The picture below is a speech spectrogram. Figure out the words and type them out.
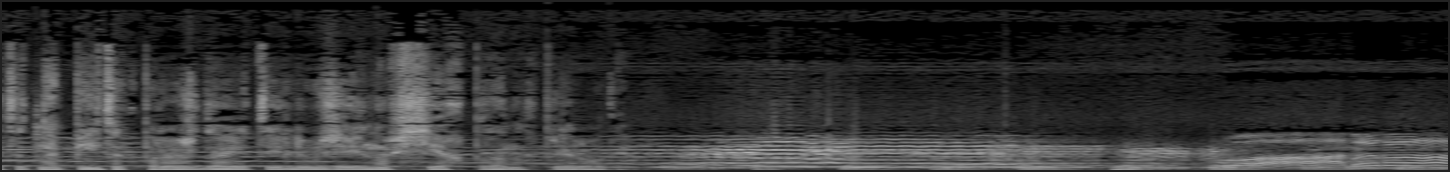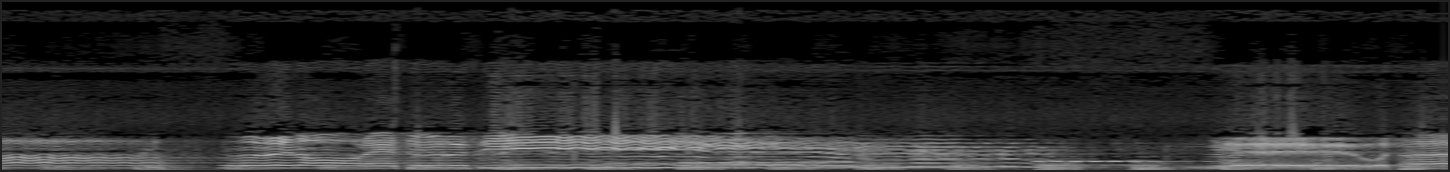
этот напиток порождает иллюзии на всех планах природы. Eu te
